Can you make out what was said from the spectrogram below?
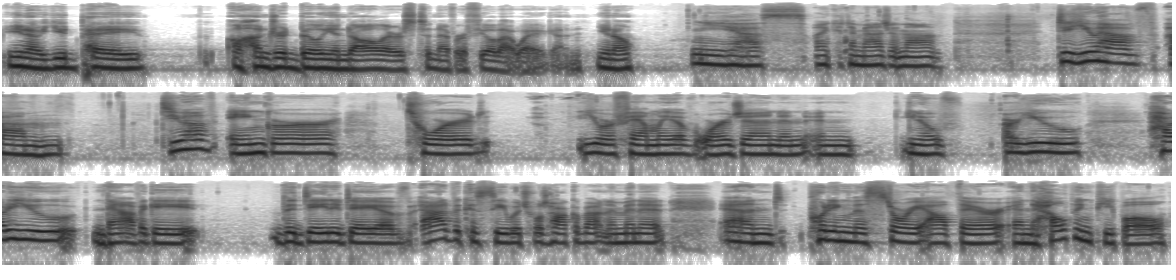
you know, you'd pay a hundred billion dollars to never feel that way again, you know? Yes, I can imagine that. Do you have um, do you have anger toward your family of origin and and you know are you how do you navigate the day to day of advocacy, which we'll talk about in a minute, and putting this story out there and helping people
